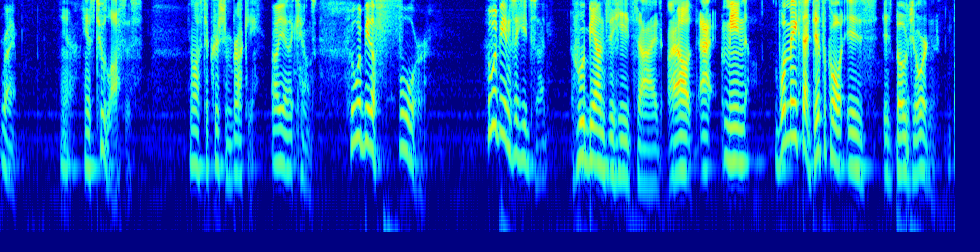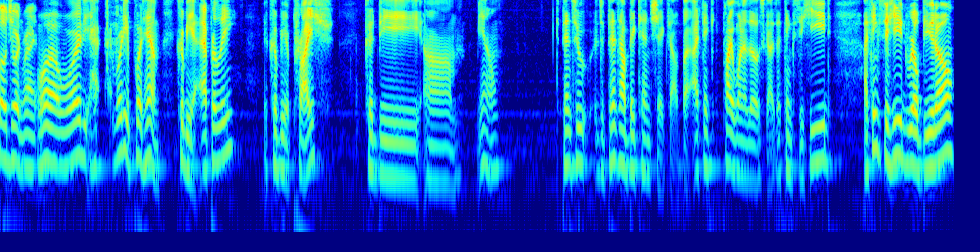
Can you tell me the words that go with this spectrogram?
Right. Yeah, he has two losses. He lost to Christian Brucky. Oh yeah, that counts. Who would be the four? Who would be in Zahid's side? Who would be on Zahid's side? Well, I I mean, what makes that difficult is is Bo Jordan. Bo Jordan, right? Well, where do you, where do you put him? Could be a Epperly, it could be a Preisch, could be um, you know, depends who depends how Big Ten shakes out. But I think probably one of those guys. I think Zahid, I think Zahid Real Buto,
